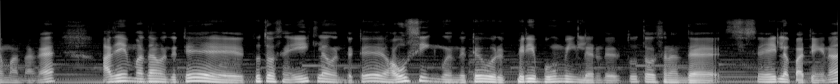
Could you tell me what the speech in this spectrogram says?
ஏமாந்தாங்க. அதே மாதிரி தான் வந்துட்டு டூ தௌசண்ட் எயிட்டில் வந்துட்டு ஹவுசிங் வந்துட்டு ஒரு பெரிய பூமிங்கில் இருந்தது. டூ தௌசண்ட் அந்த சைடில் பார்த்தீங்கன்னா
